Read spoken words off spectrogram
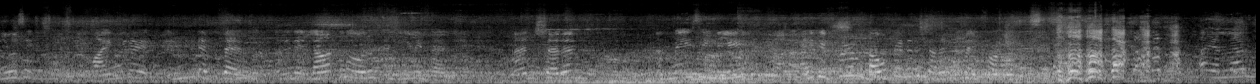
മ്യൂസിക് ഭയങ്കര ഇൻഡെപ്തായിരുന്നു എല്ലാത്തിനും ഒരു ഫീൽ അമേസിംഗ്ലി എനിക്ക് എപ്പോഴും ഡൗട്ട് ഉള്ളത് ശരണിന്റെ ലൈഫാണോ എല്ലാവരും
